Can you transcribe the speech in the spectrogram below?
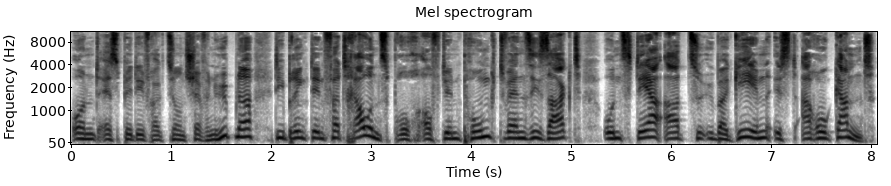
und SPD-Fraktionschefin Hübner, die bringt den Vertrauensbruch auf den Punkt, wenn sie sagt, uns derart zu übergehen ist arrogant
